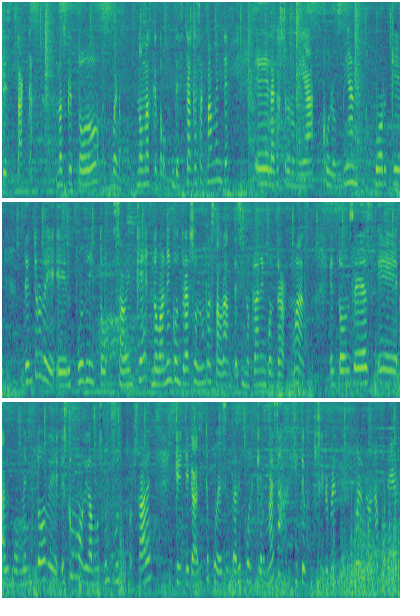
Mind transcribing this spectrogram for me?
destaca, más que todo, bueno, no más que todo, destaca exactamente eh, la gastronomía colombiana, porque dentro del pueblito, ¿saben qué? No van a encontrar solo un restaurante, sino que van a encontrar más. Entonces, eh, al momento de... Es como, digamos, un fútbol, ¿saben? Que llegas y te puedes sentar en cualquier mesa y te sirven... Bueno, te van a poner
